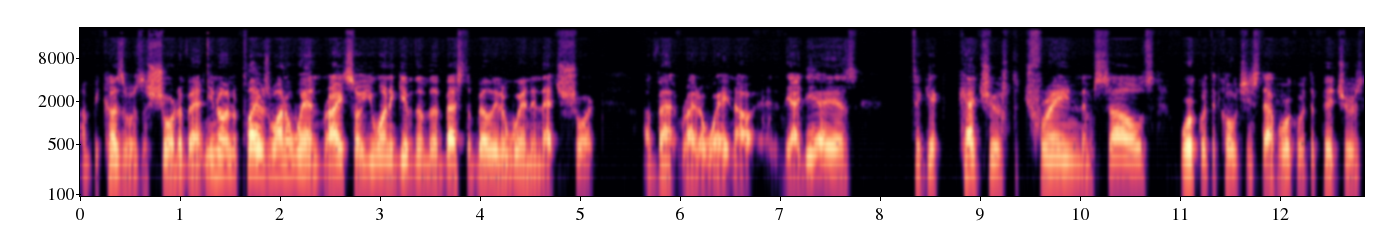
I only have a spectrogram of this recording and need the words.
um, because it was a short event. You know, and the players want to win, right? So you want to give them the best ability to win in that short event right away. Now, the idea is to get catchers to train themselves, work with the coaching staff, work with the pitchers,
